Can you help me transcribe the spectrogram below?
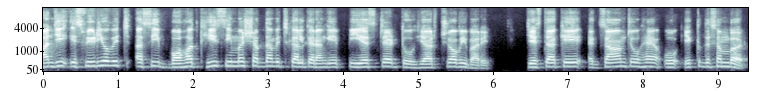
ਹਾਂਜੀ ਇਸ ਵੀਡੀਓ ਵਿੱਚ ਅਸੀਂ ਬਹੁਤ ਹੀ ਸੀਮਤ ਸ਼ਬਦਾਂ ਵਿੱਚ ਗੱਲ ਕਰਾਂਗੇ ਪੀਐਸਟੈਟ 2024 ਬਾਰੇ ਜਿਸ ਦਾ ਕਿ ਐਗਜ਼ਾਮ ਜੋ ਹੈ ਉਹ 1 ਦਸੰਬਰ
